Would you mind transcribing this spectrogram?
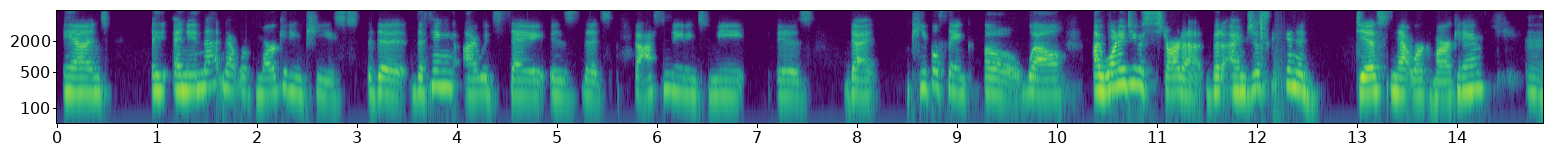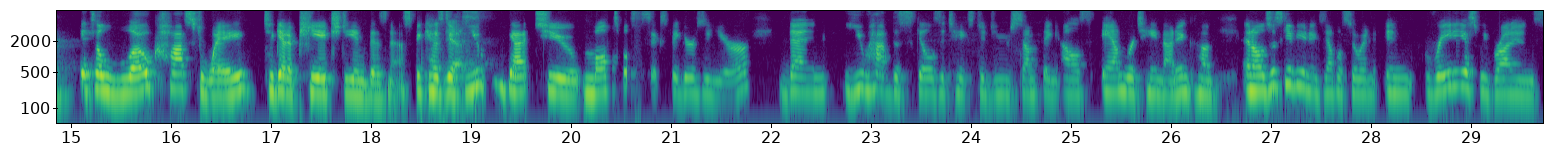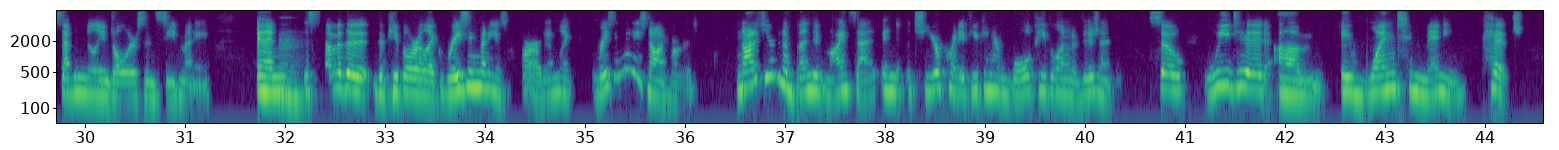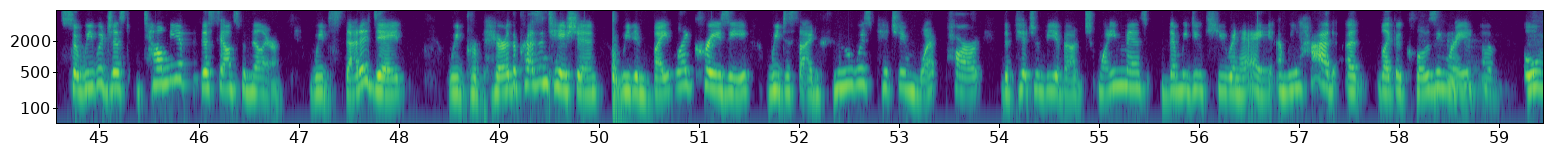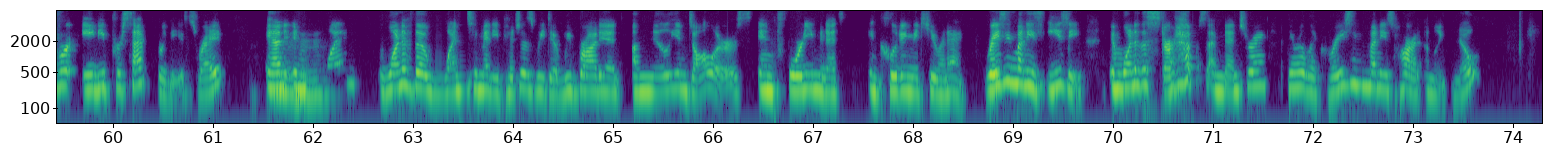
And and in that network marketing piece, the the thing I would say is that's fascinating to me is that people think, oh, well, I want to do a startup, but I'm just going to diss network marketing. mm. it's a low cost way to get a PhD in business because yes. if you can get to multiple six figures a year, then you have the skills it takes to do something else and retain that income. And I'll just give you an example. So in, in Radius, we brought in $7 million in seed money. And mm. some of the, the people are like, raising money is hard. I'm like, raising money is not hard. Not if you have an abundant mindset. And to your point, if you can enroll people in a vision. So we did um, a one to many pitch. So we would just tell me if this sounds familiar. We'd set a date, we'd prepare the presentation, we'd invite like crazy, we decide who was pitching what part. The pitch would be about 20 minutes, then we do Q&A and we had a like a closing rate of over 80% for these, right? And mm-hmm. in one one of the one to many pitches we did, we brought in a million dollars in 40 minutes, including the Q&A. Raising money is easy. In one of the startups I'm mentoring, they were like, raising money is hard. I'm like, nope.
